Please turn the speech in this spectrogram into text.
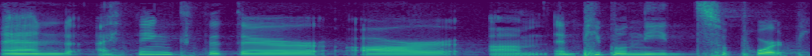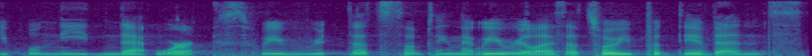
and I think that there are, um, and people need support. People need networks. We re- that's something that we realize. That's why we put the events.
